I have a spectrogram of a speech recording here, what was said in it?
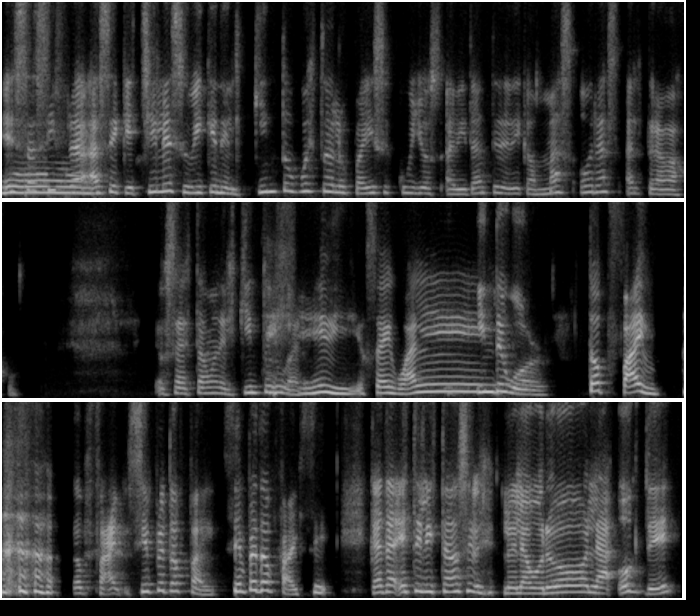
Esa cifra hace que Chile se ubique en el quinto puesto de los países cuyos habitantes dedican más horas al trabajo. O sea, estamos en el quinto lugar. O sea, igual. In the world. Top five. top five. Siempre top five. Siempre top five, sí. Cata, este listado se lo elaboró la OCDE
